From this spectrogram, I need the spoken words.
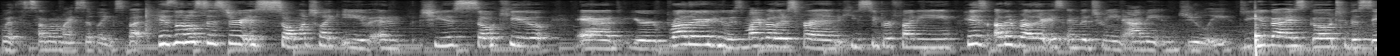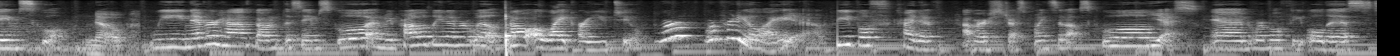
with some of my siblings, but his little sister is so much like Eve, and she is so cute. And your brother, who is my brother's friend, he's super funny. His other brother is in between Abby and Julie. Do you guys go to the same school? No. We never have gone to the same school and we probably never will. How alike are you two? We're we're pretty alike. Yeah. We both kind of have our stress points about school Yes. and we're both the oldest.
